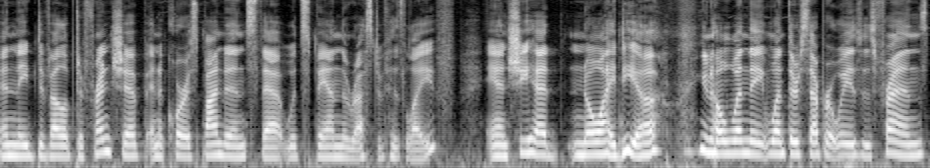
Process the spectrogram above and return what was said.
and they developed a friendship and a correspondence that would span the rest of his life. And she had no idea, you know, when they went their separate ways as friends,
